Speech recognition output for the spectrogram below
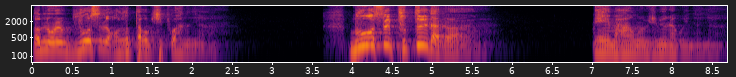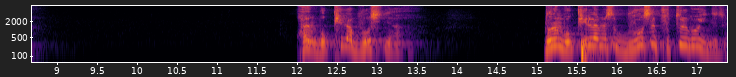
너는 오늘 무엇을 얻었다고 기뻐하느냐? 무엇을 붙들다가 내 마음을 외면하고 있느냐? 과연 목회가 무엇이냐? 너는 목회를 하면서 무엇을 붙들고 있느냐?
